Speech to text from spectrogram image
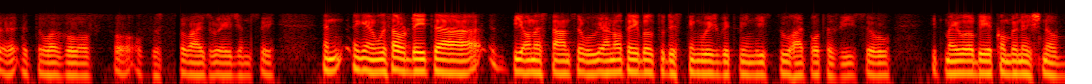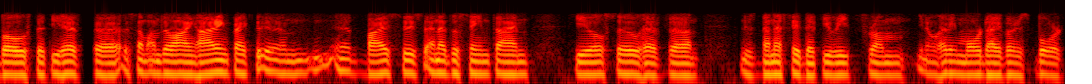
uh, at the level of, of the supervisory agency. And again, with our data, the honest answer, we are not able to distinguish between these two hypotheses. So it may well be a combination of both, that you have uh, some underlying hiring practice, um, biases, and at the same time, you also have this benefit that you reap from, you know, having more diverse board.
